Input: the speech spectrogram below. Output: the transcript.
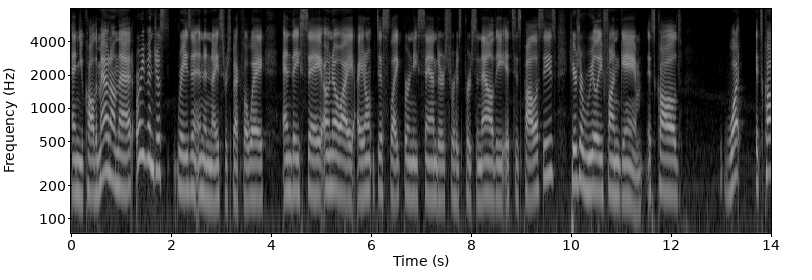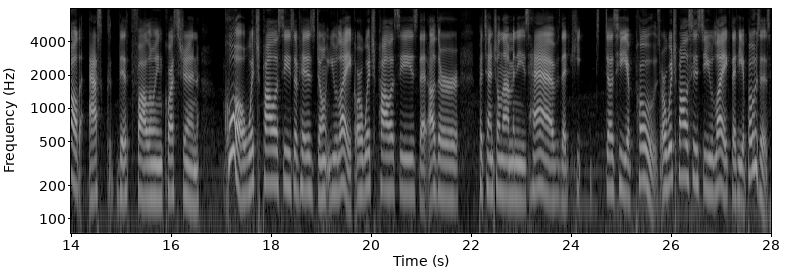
and you call them out on that, or even just raise it in a nice, respectful way, and they say, oh no, I, I don't dislike Bernie Sanders for his personality, it's his policies, here's a really fun game. It's called What? It's called Ask the Following Question. Cool. Which policies of his don't you like? Or which policies that other potential nominees have that he does he oppose? Or which policies do you like that he opposes?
